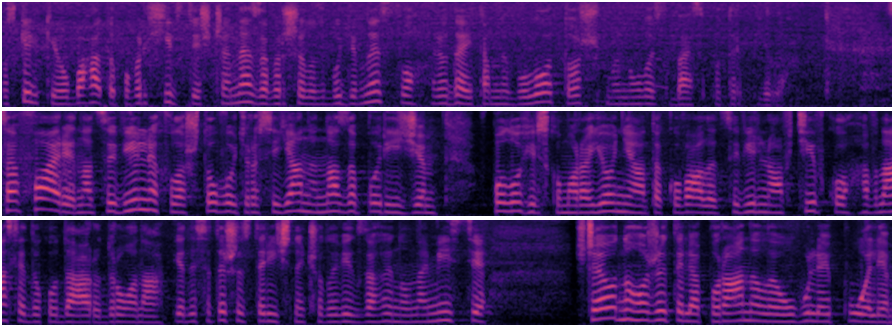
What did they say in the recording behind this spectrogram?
оскільки у багатоповерхівці ще не завершилось будівництво, людей там не було, тож минулось без потерпілих. Сафарі на цивільних влаштовують росіяни на Запоріжжі. В Пологівському районі атакували цивільну автівку. Внаслідок удару дрона 56-річний чоловік загинув на місці. Ще одного жителя поранили у Гуляйполі.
